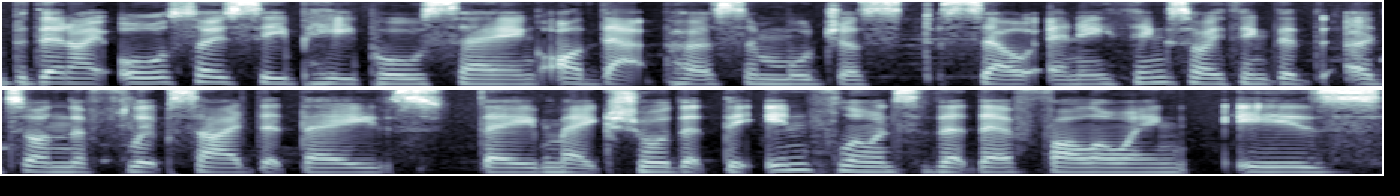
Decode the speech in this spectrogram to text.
But then I also see people saying, oh, that person will just sell anything. So I think that it's on the flip side that they they make sure that the influencer that they're following is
